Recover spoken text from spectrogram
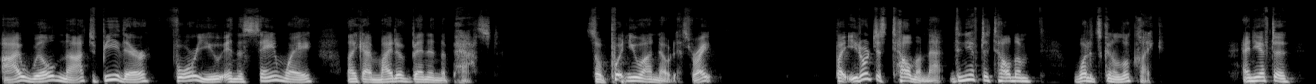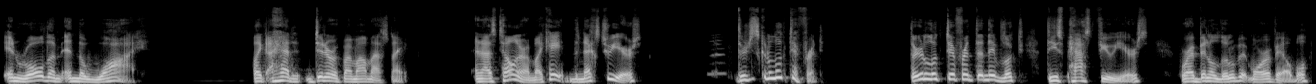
I will not be there for you in the same way like I might have been in the past. So putting you on notice, right? But you don't just tell them that. Then you have to tell them what it's going to look like. And you have to enroll them in the why. Like I had dinner with my mom last night and I was telling her, I'm like, Hey, the next two years, they're just going to look different. They're going to look different than they've looked these past few years where I've been a little bit more available.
